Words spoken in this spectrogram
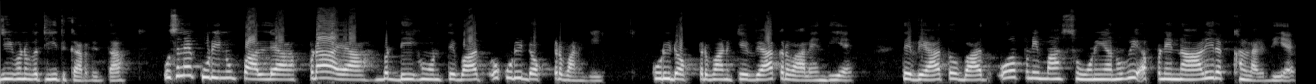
ਜੀਵਨ ਬਤੀਤ ਕਰ ਦਿੱਤਾ। ਉਸਨੇ ਕੁੜੀ ਨੂੰ ਪਾਲਿਆ ਪੜਾਇਆ ਵੱਡੀ ਹੋਣ ਤੇ ਬਾਅਦ ਉਹ ਕੁੜੀ ਡਾਕਟਰ ਬਣ ਗਈ। ਕੁੜੀ ਡਾਕਟਰ ਬਣ ਕੇ ਵਿਆਹ ਕਰਵਾ ਲੈਂਦੀ ਹੈ ਤੇ ਵਿਆਹ ਤੋਂ ਬਾਅਦ ਉਹ ਆਪਣੀ ਮਾਂ ਸੋਨੀਆ ਨੂੰ ਵੀ ਆਪਣੇ ਨਾਲ ਹੀ ਰੱਖਣ ਲੱਗਦੀ ਹੈ।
